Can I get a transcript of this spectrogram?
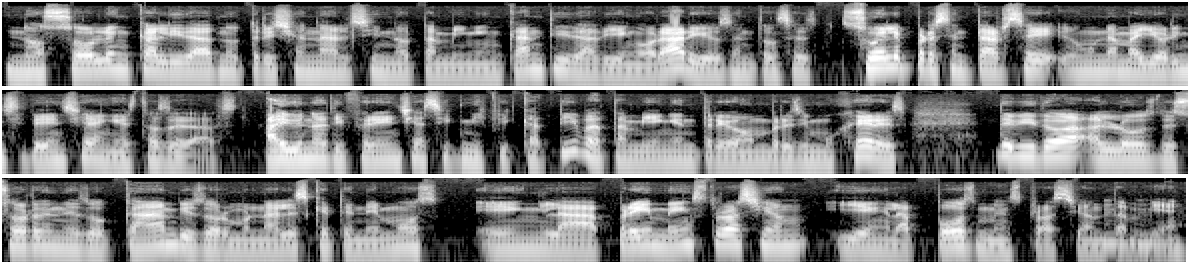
no solo en calidad nutricional, sino también en cantidad y en horarios, entonces suele presentarse una mayor incidencia en estas edades. Hay una diferencia significativa también entre hombres y mujeres debido a los desórdenes o cambios hormonales que tenemos en la premenstruación y en la postmenstruación también.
